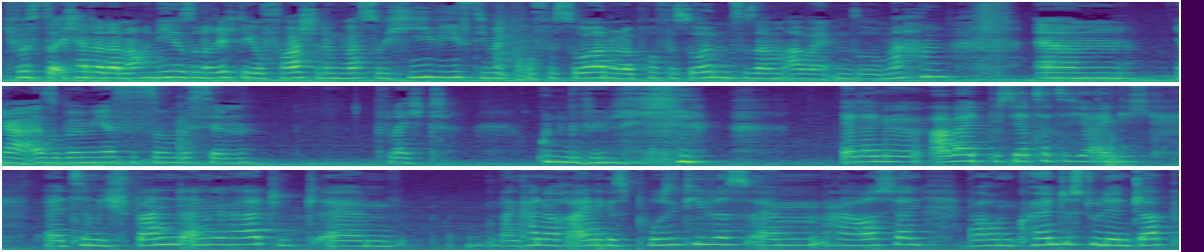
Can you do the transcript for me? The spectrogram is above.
ich wusste, ich hatte dann auch nie so eine richtige Vorstellung, was so Hiwis, die mit Professoren oder Professoren zusammenarbeiten, so machen. Ähm, ja, also bei mir ist es so ein bisschen vielleicht ungewöhnlich. Ja, deine Arbeit bis jetzt hat sich ja eigentlich äh, ziemlich spannend angehört und ähm, man kann auch einiges Positives ähm, heraushören. Warum könntest du den Job,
